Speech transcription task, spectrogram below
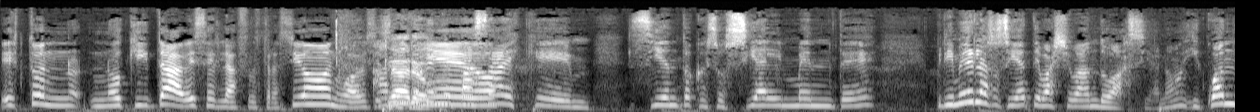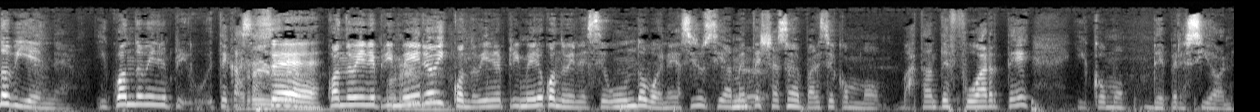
esto no, no quita a veces la frustración o a veces Claro. el lo que me miedo. pasa es que siento que socialmente, primero la sociedad te va llevando hacia, ¿no? ¿Y cuándo viene? ¿Y cuándo viene el te casas? Sí. ¿Cuándo viene el primero? Horrible. Y cuando viene el primero, cuando viene el segundo, bueno, y así sucesivamente ya eso me parece como bastante fuerte y como depresión.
